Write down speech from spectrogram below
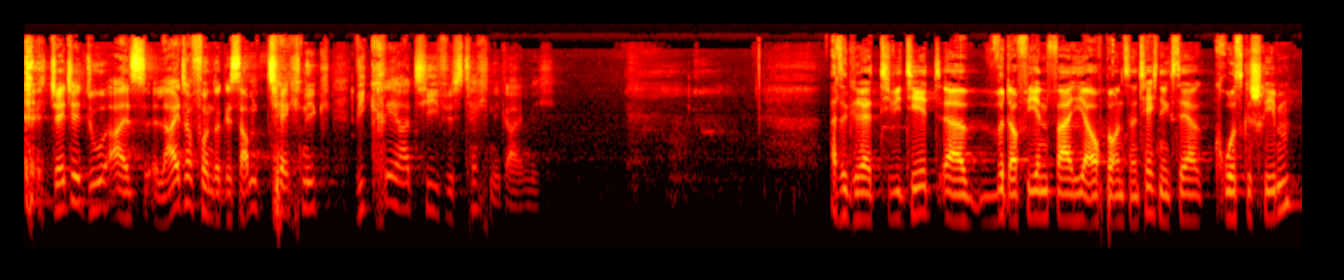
JJ, du als Leiter von der Gesamttechnik, wie kreativ ist Technik eigentlich? Also Kreativität äh, wird auf jeden Fall hier auch bei uns in der Technik sehr groß geschrieben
